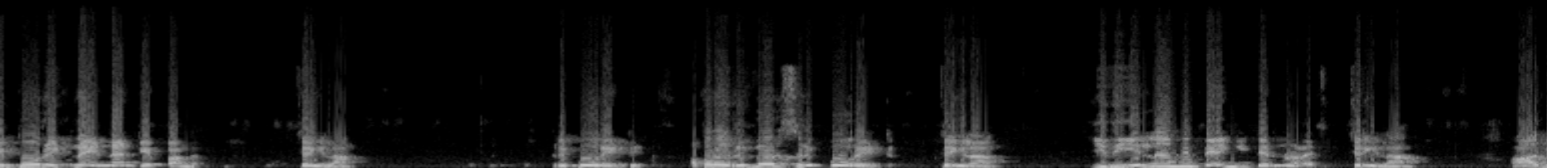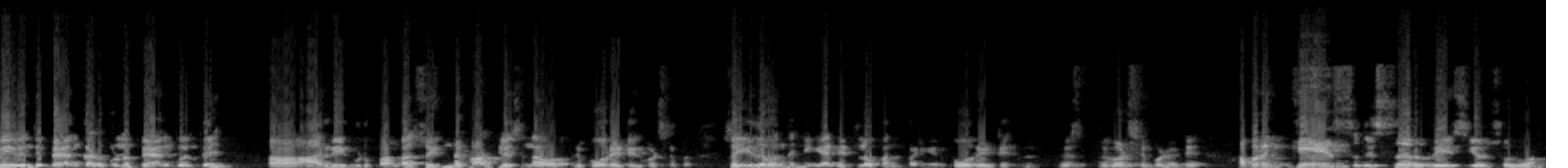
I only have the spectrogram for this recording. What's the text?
ரிப்போ ரேட்னா என்னன்னு கேட்பாங்க. சரிங்களா? ரிப்போ ரேட்டு அப்புறம் ரிவர்ஸ் ரிப்போ ரேட் சரிங்களா? இது எல்லாமே பேங்கிங் டெர்மினாலஜி சரிங்களா? ஆர்பிஐ வந்து பேங்க் அடுக்கணும் பேங்க் வந்து ஆர்பிஐ கொடுப்பாங்க. ஸோ இந்த கால்குலேஷன் தான் வரும் repo rate reverse repo so இதை வந்து நீங்க நெட்ல உட்காந்து படிங்க repo rate reverse repo rate அப்புறம் கேஸ் ரிசர்வ் ரேஷியோன்னு சொல்லுவாங்க.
